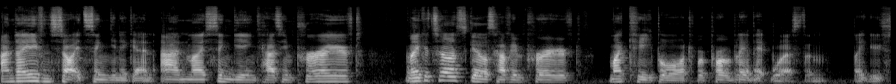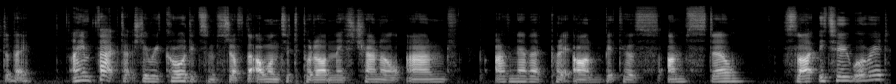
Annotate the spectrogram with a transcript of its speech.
And I even started singing again, and my singing has improved. My guitar skills have improved. My keyboard were probably a bit worse than they used to be. I, in fact, actually recorded some stuff that I wanted to put on this channel, and I've never put it on because I'm still slightly too worried.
